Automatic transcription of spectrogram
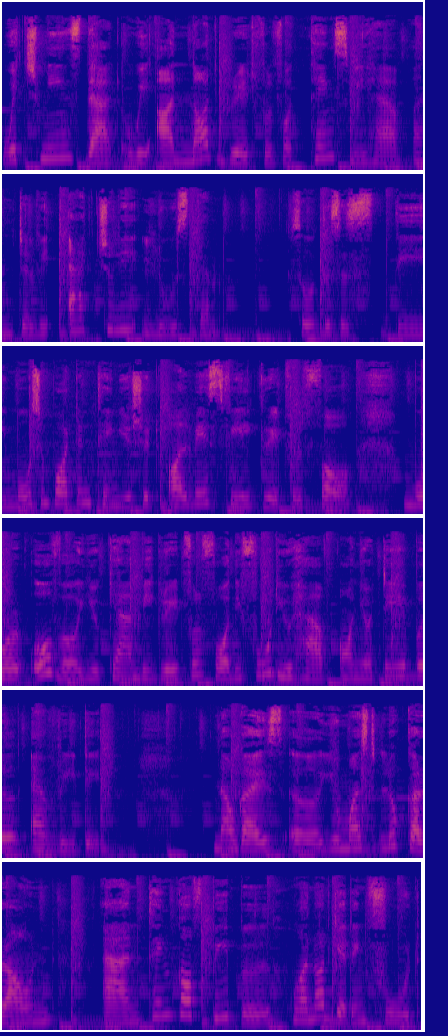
which means that we are not grateful for things we have until we actually lose them. So, this is the most important thing you should always feel grateful for. Moreover, you can be grateful for the food you have on your table every day. Now, guys, uh, you must look around and think of people who are not getting food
